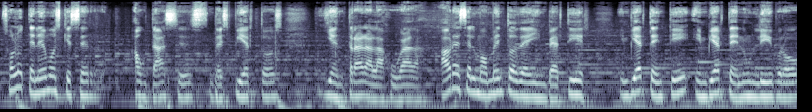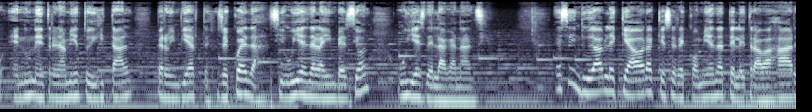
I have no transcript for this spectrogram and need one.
solo tenemos que ser audaces, despiertos y entrar a la jugada. Ahora es el momento de invertir Invierte en ti, invierte en un libro, en un entrenamiento digital, pero invierte. Recuerda, si huyes de la inversión, huyes de la ganancia. Es indudable que ahora que se recomienda teletrabajar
